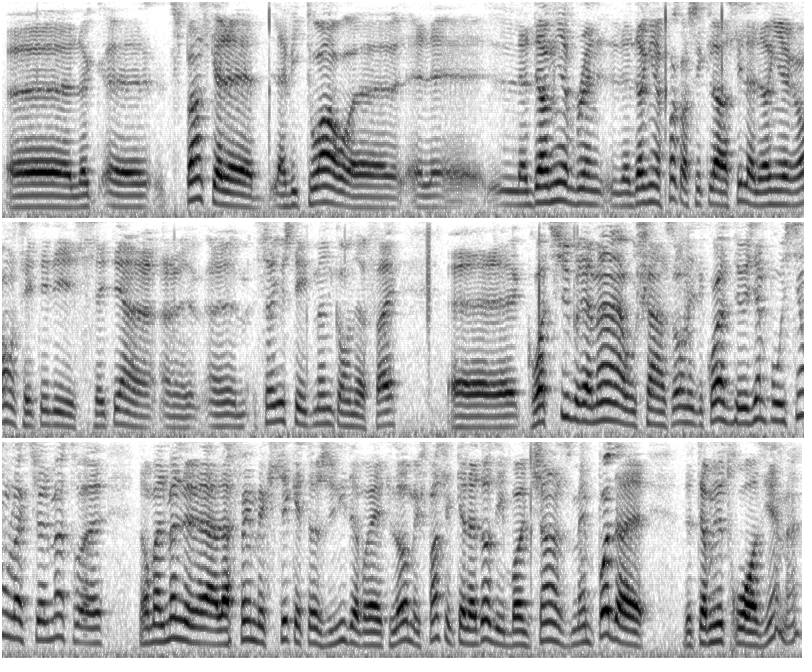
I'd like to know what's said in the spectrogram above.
Euh, le, euh, tu penses que la victoire, la, dernière, la dernière fois qu'on s'est classé, la dernière ronde, été, des, ça a été un, sérieux statement qu'on a fait. Crois-tu vraiment aux chansons? On est quoi? Deuxième position là actuellement? Normalement, à la fin, Mexique, États-Unis devraient être là, mais je pense que le Canada a des bonnes chances, même pas de, terminer troisième. Hein?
